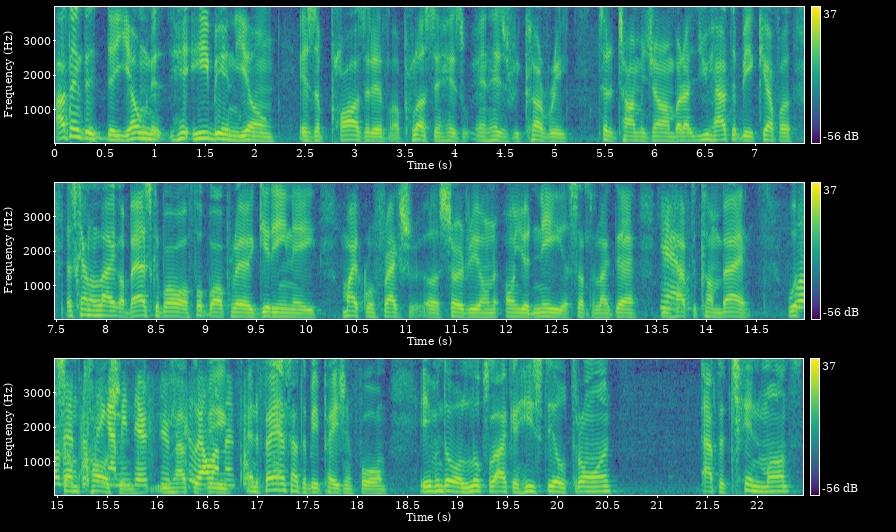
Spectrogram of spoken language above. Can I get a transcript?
I think that the young, he, he being young, is a positive, a plus in his in his recovery to the Tommy John. But uh, you have to be careful. That's kind of like a basketball or football player getting a microfracture uh, surgery on on your knee or something like that. You Yeah. have to come back with Well, some the. I caution. mean, there's- you have to elements. be, and the fans have to be patient for him, even though it looks like he's still throwing. After ten months,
